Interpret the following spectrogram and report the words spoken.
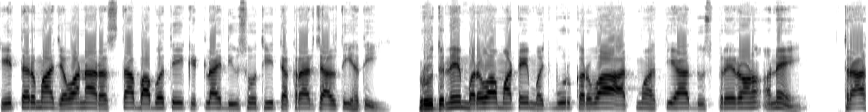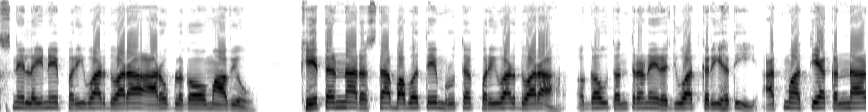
ખેતરમાં જવાના રસ્તા બાબતે કેટલાય દિવસોથી તકરાર ચાલતી હતી. વૃદ્ધને મરવા માટે મજબૂર કરવા, આત્મહત્યા, દુષ્પ્રેરણ અને ત્રાસને લઈને પરિવાર દ્વારા આરોપ લગાવવામાં આવ્યો. ખેતરના રસ્તા બાબતે મૃતક પરિવાર દ્વારા અગાઉ તંત્રને રજૂઆત કરી હતી. આત્મહત્યા કરનાર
